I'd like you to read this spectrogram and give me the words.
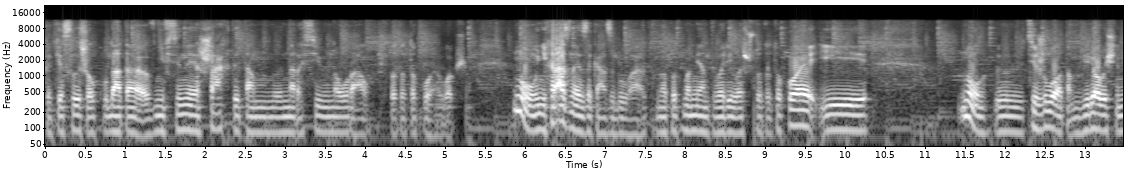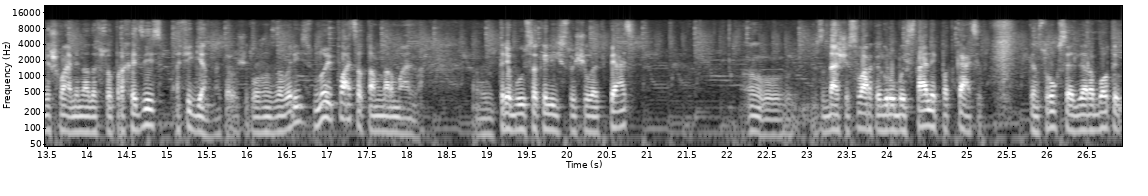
как я слышал, куда-то в нефтяные шахты, там на Россию, на Урал, что-то такое, в общем. Ну, у них разные заказы бывают. На тот момент варилось что-то такое, и ну, э, тяжело, там, веревочными швами надо все проходить. Офигенно, короче, должен заварить. Ну и платят там нормально. Э, требуется количество человек 5. Задача сварка грубой стали подкатит. Конструкция для работы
